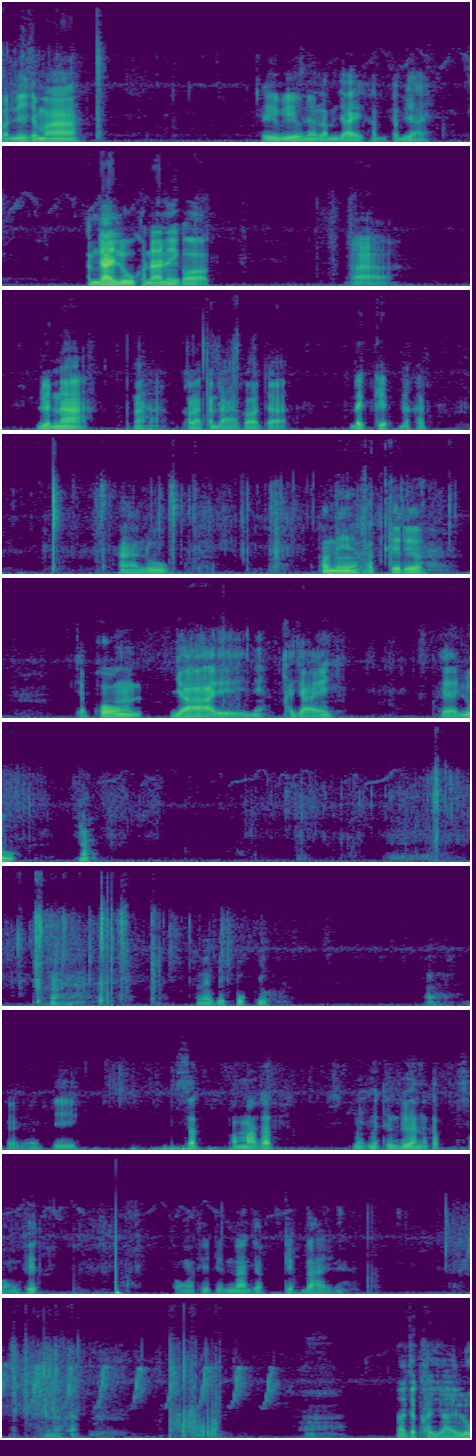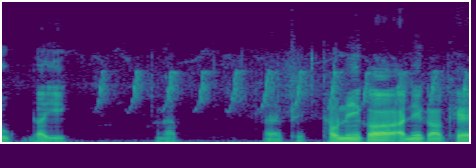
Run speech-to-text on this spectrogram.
วันนี้จะมารีวิวเนี่ยลำไยครับลำไยลำไยลูกขนาดนี้ก็เดือนหน้านะฮะกรกฎาก็จะได้เก็บนะครับลูก เท่านี้นะครับ เดี๋ยวเดี๋ยวจะพ่นยาไอ้เนี่ยขยายขยายลูกเนาะอ่า อะไรจะปุกอยู่เดี๋ยวเดี๋ยวอีกสักประมาณสักไม่ไม่ถึงเดือนนะครับสองอาทิตย์สองอาทิตย์นี่น่าจะเก็บได้นะครับ น่าจะขยายลูกได้อีกนะครับเอ่อแค่เท่านี้ก็อันนี้ก็แค่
